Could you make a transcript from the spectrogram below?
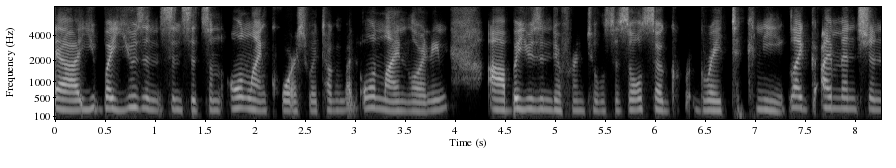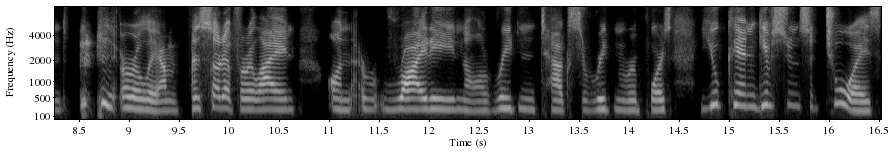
uh, you, by using since it's an online course we're talking about online learning uh, by using different tools is also a great technique. Like i mentioned earlier and sort of relying on writing or written text written reports you can give students a choice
